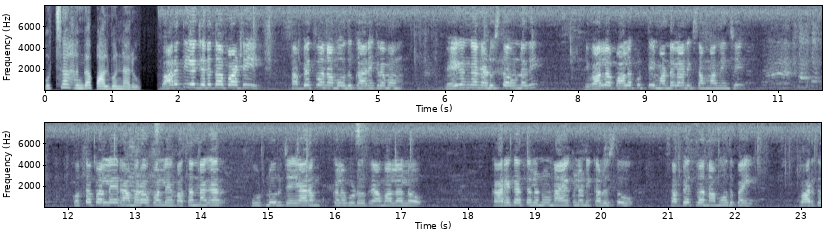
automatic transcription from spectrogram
ఉత్సాహంగా పాల్గొన్నారు. భారతీయ జనతా పార్టీ సభ్యత్వ నమోదు కార్యక్రమం వేగంగా నడుస్తూ ఉన్నది. ఇవాళ పాలకుర్తి మండలానికి సంబంధించి కొత్తపల్లె రామారావుపల్లె బసన్ నగర్ పూట్నూరు జయారం కుక్కలగూడు గ్రామాలలో కార్యకర్తలను నాయకులను కలుస్తూ సభ్యత్వ నమోదుపై వారితో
